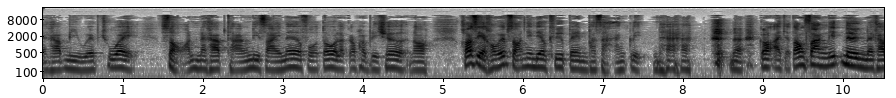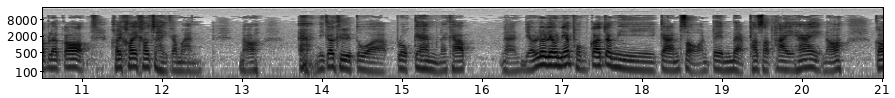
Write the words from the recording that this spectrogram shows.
นะครับ มีเว็บช่วยสอนนะครับทั้งดีไซเนอร์โฟโต้แล้วก็พับลิเชอร์เนาะข้อเสียของเว็บสอนอย่างเดียวคือเป็นภาษาอังกฤษนะ นะก็อาจจะต้องฟังนิดนึงนะครับ แล้วก็ค่อยๆเข้าใจกับมันเนาะอะนี่ก็คือตัวโปรแกรมนะครับนะเดี๋ยวเร็วๆนี้ผมก็จะมีการสอนเป็นแบบภาษาไทยให้เนาะก็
